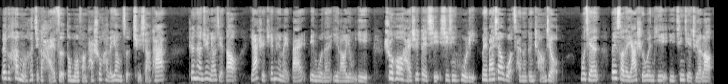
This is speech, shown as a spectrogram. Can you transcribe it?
贝克汉姆和几个孩子都模仿他说话的样子取笑他。侦探君了解到，牙齿贴面美白并不能一劳永逸，术后还需对其细心护理，美白效果才能更长久。目前贝嫂的牙齿问题已经解决了，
